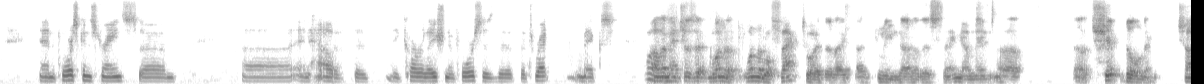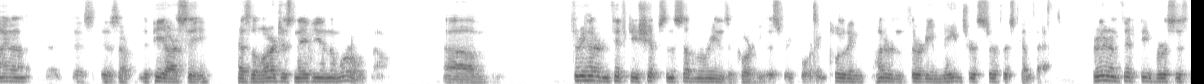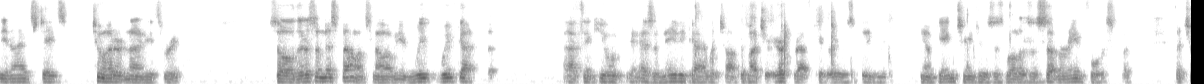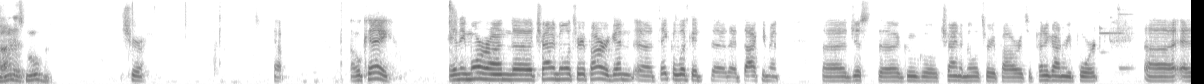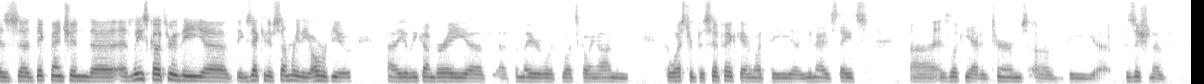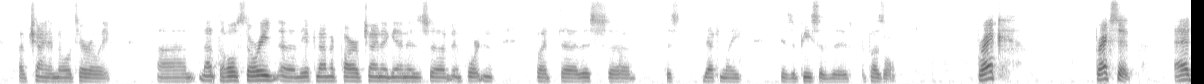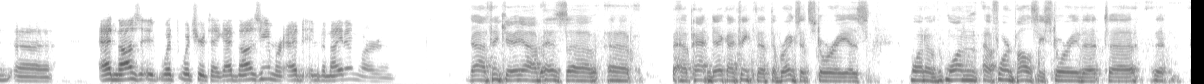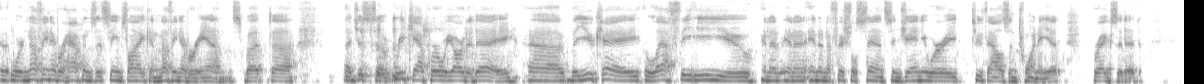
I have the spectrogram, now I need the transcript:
and force constraints. Um, and how the, the correlation of forces, the, the threat mix. Well, I mean, just one, one little factoid that I, I gleaned out of this thing. I mean, uh, uh, shipbuilding. China is, is our, the PRC has the largest navy in the world now. Um, 350 ships and submarines, according to this report, including 130 major surface combatants. 350 versus the United States, 293. So there's a misbalance now. I mean, we we've got. I think you, as a Navy guy, would talk about your aircraft carriers being, you know, game changers as well as a submarine force. But, but China's moving. Sure. Yep. Okay. Anything more on uh, China military power? Again, uh, take a look at uh, that document. Uh, just uh, Google China military power. It's a Pentagon report. Uh, as uh, Dick mentioned, uh, at least go through the, the executive summary, the overview. you'll become very familiar with what's going on in the Western Pacific and what the United States is looking at in terms of the position of, of China militarily. Um, not the whole story. The economic power of China again is important, but this this definitely is a piece of the, the puzzle. Breck, Brexit ad uh, ad nauseum. What what's your take? Ad nauseum or ad infinitum or? Yeah, I think yeah. As uh, uh, Pat and Dick, I think that the Brexit story is one of one uh, foreign policy story that, uh, that where nothing ever happens, it seems like, and nothing ever ends. But uh, uh just to recap where we are today, uh, the UK left the EU in, a, in, a, in an official sense in January 2020. It Brexited.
